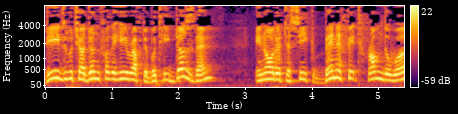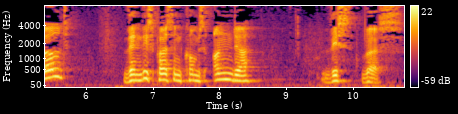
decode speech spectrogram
deeds which are done for the hereafter, but he does them in order to seek benefit from the world then this person comes under this verse.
